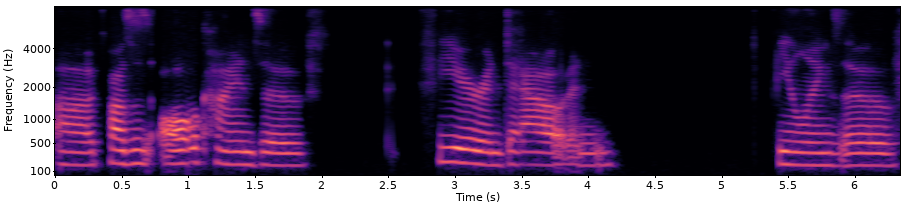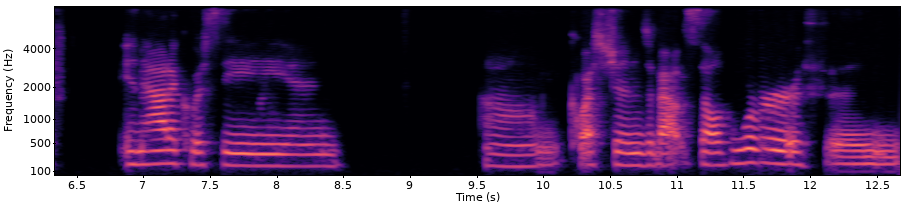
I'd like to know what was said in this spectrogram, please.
Uh, causes all kinds of fear and doubt and feelings of inadequacy and um, questions about self-worth and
